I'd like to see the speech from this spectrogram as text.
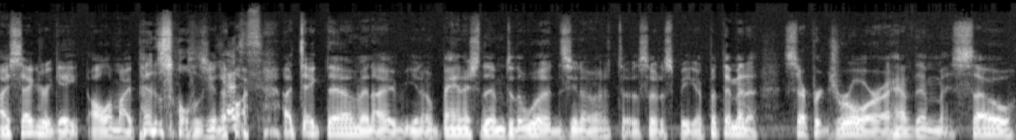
I segregate all of my pencils, you know. Yes. I, I take them and I, you know, banish them to the woods, you know, to, so to speak. I put them in a separate drawer. I have them so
